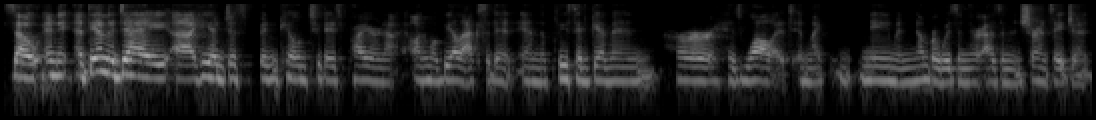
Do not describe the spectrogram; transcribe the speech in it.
So, and at the end of the day, uh, he had just been killed two days prior in an automobile accident, and the police had given her his wallet, and my name and number was in there as an insurance agent.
